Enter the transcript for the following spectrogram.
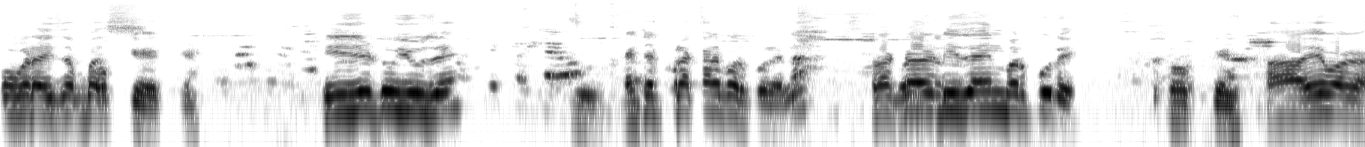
उघडायचं बस. Okay okay. Easy to use आहे. याच्यात प्रकार भरपूर आहे ना? प्रकार डिझाईन भरपूर आहे. ओके. हा हे बघा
